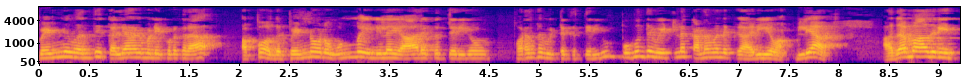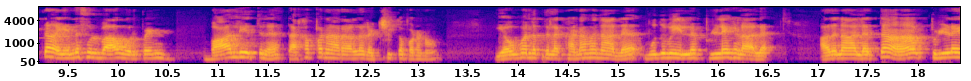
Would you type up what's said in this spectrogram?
பெண்ணு வந்து கல்யாணம் பண்ணி கொடுக்குறா அப்போ அந்த பெண்ணோட உண்மை நிலை யாருக்கு தெரியும்? பிறந்த வீட்டுக்கு தெரியும் புகுந்த வீட்டுல கணவனுக்கு அறியவாம் இல்லையா? அத மாதிரி தான் என்ன சொல்வா? ஒரு பெண் பால்யத்துல தகப்பனாரால ரட்சிக்கப்படணும். யௌவனத்துல கணவனால முதுமையில பிள்ளைகளால. அதனால தான் பிள்ளை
